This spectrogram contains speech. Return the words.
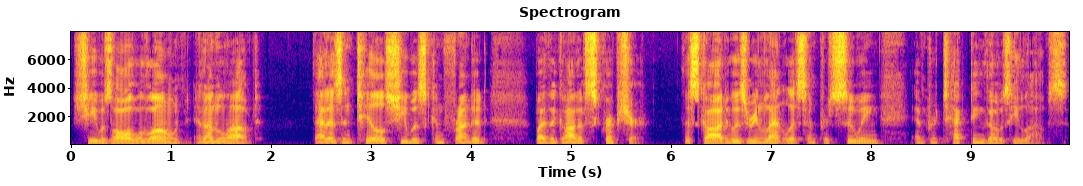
she was all alone and unloved. That is, until she was confronted by the God of Scripture, this God who is relentless in pursuing and protecting those he loves.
